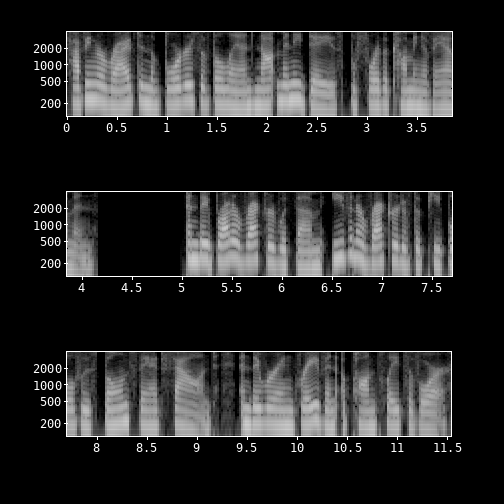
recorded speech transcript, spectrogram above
having arrived in the borders of the land not many days before the coming of Ammon. And they brought a record with them, even a record of the people whose bones they had found, and they were engraven upon plates of ore.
